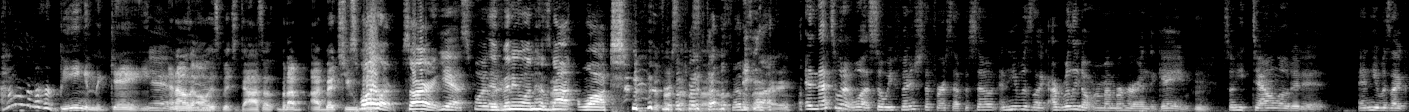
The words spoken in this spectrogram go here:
I don't remember her being in the game, Yeah. and I was like, "Oh, this bitch dies." But I, I bet you Spoiler. Sorry. yeah, spoiler. If anyone has not watched the first the episode. first episode Sorry. And that's what it was. So we finished the first episode, and he was like, "I really don't remember her in the game." Mm. So he downloaded it, and he was like,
